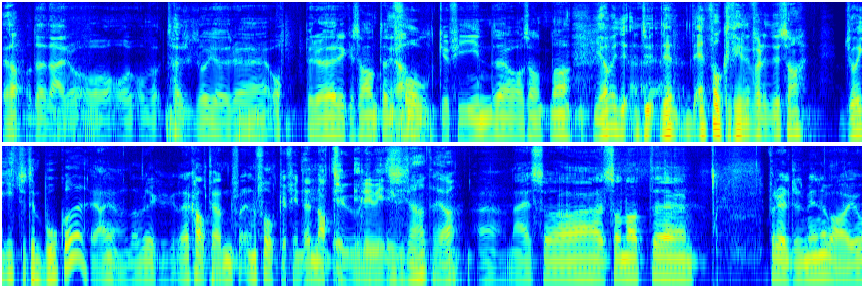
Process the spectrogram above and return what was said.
Ja. Og det der å, å, å, tørre å gjøre opprør. ikke sant? En ja. folkefiende og sånt noe. Ja, men du, du, En folkefiende for det du sa. Du har gitt ut en bok òg, det? Ja, ja. Da, da kalte jeg den en folkefiende. Naturligvis. Ikke sant? Ja. ja nei, så, sånn at uh, Foreldrene mine var jo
